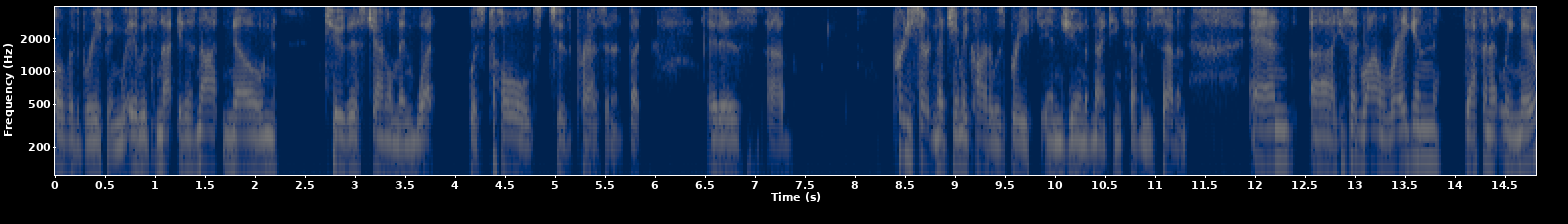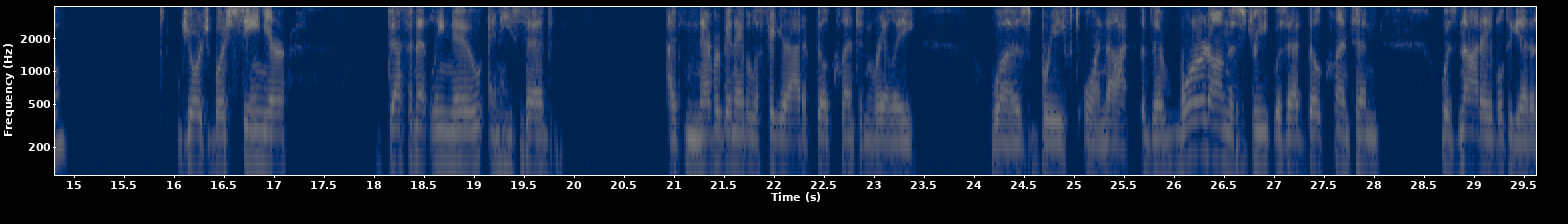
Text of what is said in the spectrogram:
over the briefing. It was not it is not known to this gentleman what was told to the president, but it is uh, pretty certain that Jimmy Carter was briefed in June of 1977. And uh, he said Ronald Reagan definitely knew. George Bush Sr. definitely knew. And he said, I've never been able to figure out if Bill Clinton really was briefed or not. The word on the street was that Bill Clinton was not able to get a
